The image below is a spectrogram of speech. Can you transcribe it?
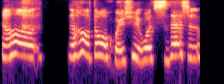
然后然后等我回去，我实在是。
